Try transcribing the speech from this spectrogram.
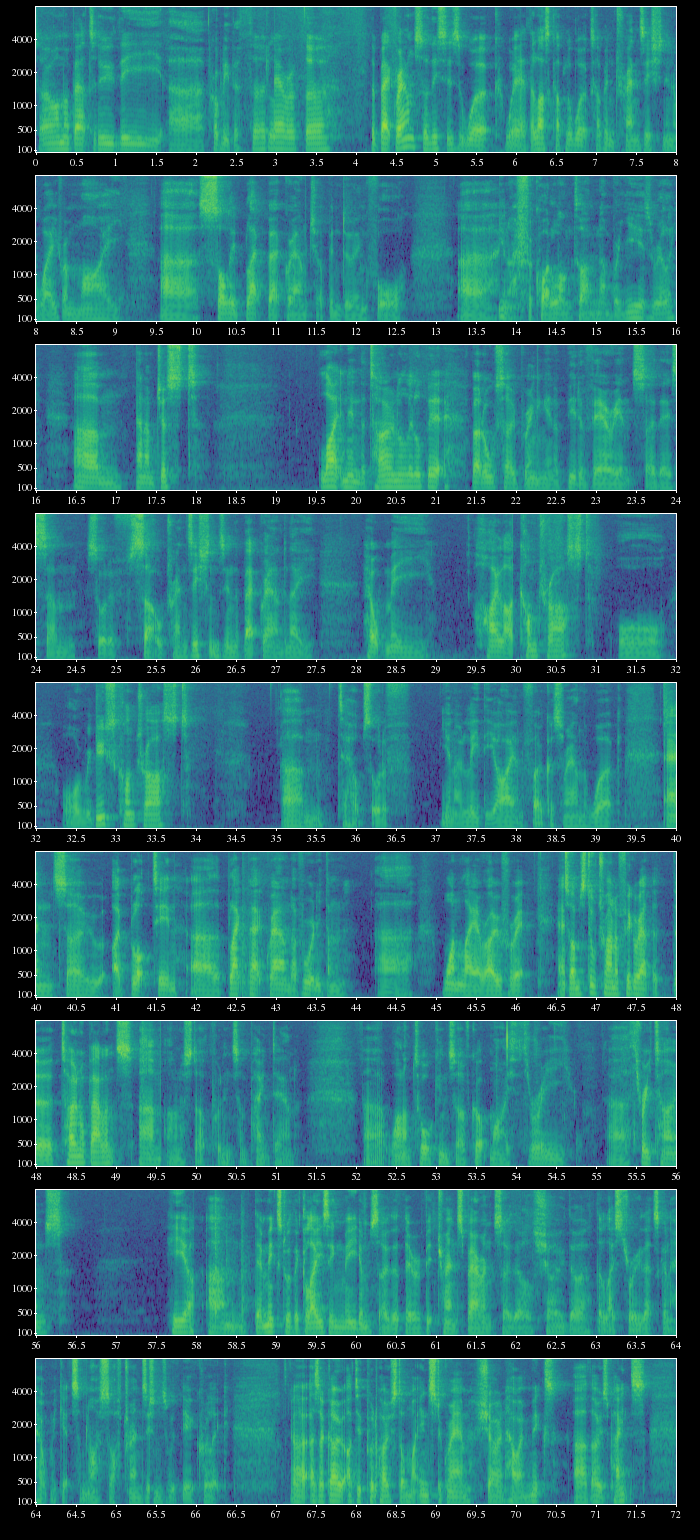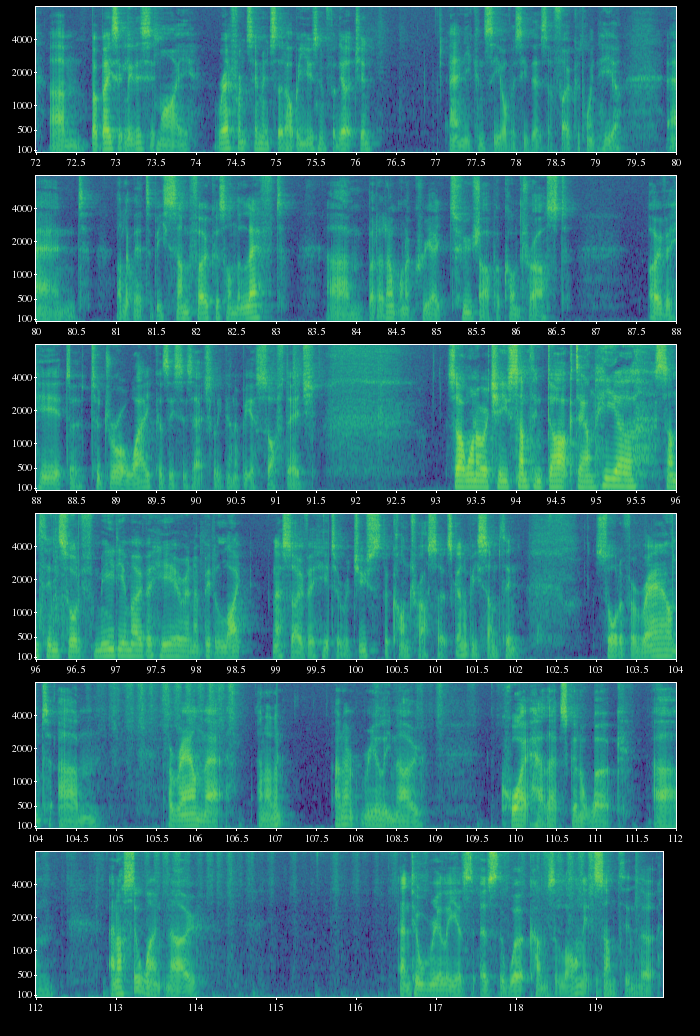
So I'm about to do the uh, probably the third layer of the the background. So this is a work where the last couple of works I've been transitioning away from my uh, solid black background, which I've been doing for uh, you know for quite a long time, a number of years really, um, and I'm just lightening the tone a little bit, but also bringing in a bit of variance. So there's some sort of subtle transitions in the background, and they help me highlight contrast or or reduce contrast um, to help sort of you know lead the eye and focus around the work. And so I blocked in uh, the black background. I've already done uh, one layer over it, and so I'm still trying to figure out the, the tonal balance. Um, I'm going to start putting some paint down uh, while I'm talking. So I've got my three uh, three tones here. Um, they're mixed with a glazing medium so that they're a bit transparent so they'll show the, the lace through. That's going to help me get some nice soft transitions with the acrylic. Uh, as I go, I did put a post on my Instagram showing how I mix uh, those paints. Um, but basically this is my reference image that I'll be using for the urchin. And you can see obviously there's a focus point here and I'd like there to be some focus on the left, um, but I don't want to create too sharp a contrast over here to, to draw away because this is actually going to be a soft edge. So I want to achieve something dark down here, something sort of medium over here and a bit of lightness over here to reduce the contrast. So it's going to be something sort of around um, around that and I don't I don't really know quite how that's going to work um, and I still won't know until really as, as the work comes along. It's something that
